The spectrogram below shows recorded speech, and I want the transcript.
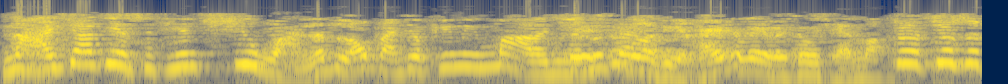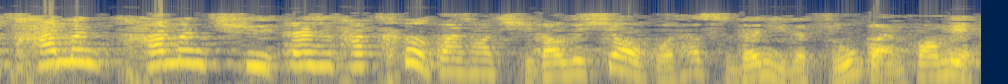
哪一家电视厅去晚了，老板就拼命骂了。你们到底还是为了收钱吗？对就是他们他们去，但是他客观上起到一个效果，他使得你的主管方面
